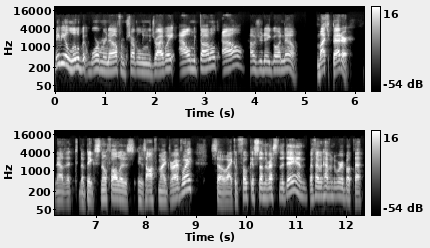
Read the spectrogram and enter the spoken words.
maybe a little bit warmer now from shoveling the driveway, Al McDonald. Al, how's your day going now? Much better now that the big snowfall is is off my driveway so i can focus on the rest of the day and without having to worry about that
